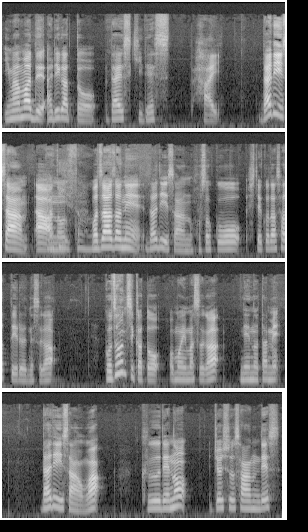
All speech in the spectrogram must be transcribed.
今までありがとう。大好きです。はいダディさんああのわざわざねダディさんの補足をしてくださっているんですがご存知かと思いますが念のためダディさんは空手の助手さんです、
